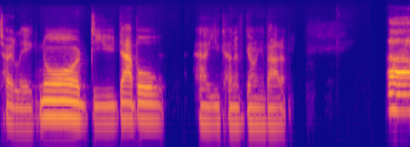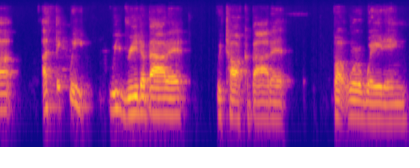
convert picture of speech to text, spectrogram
totally ignore? Do you dabble? How are you kind of going about it? Uh, I think we we read about it, we talk about it, but we're waiting.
